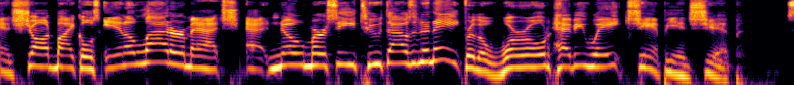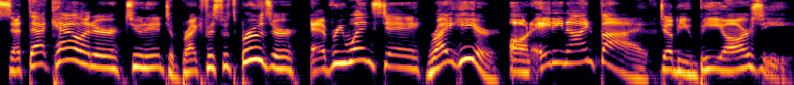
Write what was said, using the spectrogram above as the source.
and Shawn Michaels in a ladder match at No Mercy 2008 for the World Heavyweight Championship. Set that calendar. Tune in to Breakfast with Bruiser every Wednesday right here on 89.5 WBRZ.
